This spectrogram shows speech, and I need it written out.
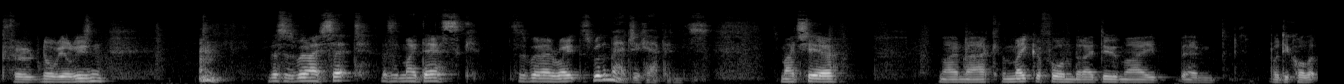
for no real reason. This is where I sit. This is my desk. This is where I write. This is where the magic happens. It's my chair, my Mac, the microphone that I do my um, what do you call it?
